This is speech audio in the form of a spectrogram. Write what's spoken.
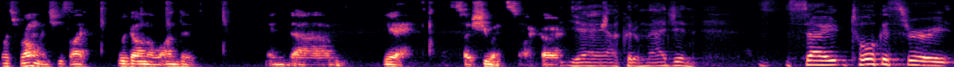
what's wrong? And she's like, "We're going to London." And um, yeah, so she went psycho. Yeah, I could imagine. So, talk us through.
